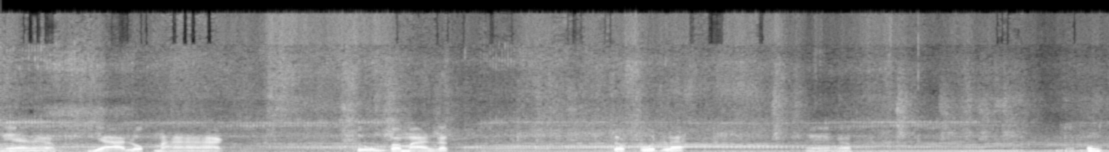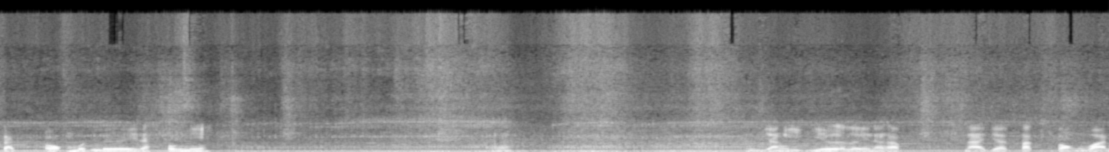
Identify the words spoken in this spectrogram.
เนี่ยนะครับหญ้ารกมาก สูงประมาณสักเกือบฟุตแล้วนี่ครับเดี๋ยวต้องตัดออกหมดเลยนะพวกนี้ยังอีกเยอะเลยนะครับ น่าจะสักสองวัน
